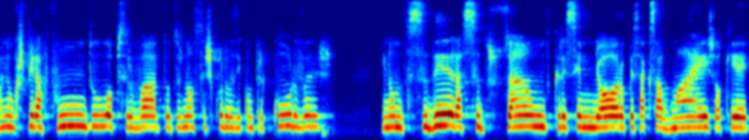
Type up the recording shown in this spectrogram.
Olha, um respirar fundo, observar todas as nossas curvas e contracurvas e não ceder à sedução de querer ser melhor ou pensar que sabe mais ou que, é,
